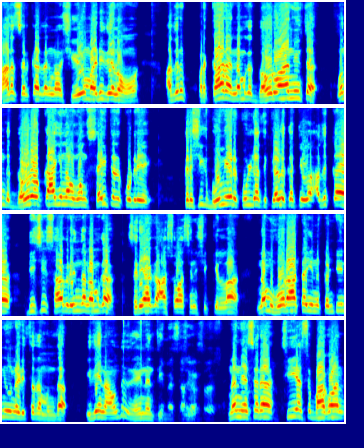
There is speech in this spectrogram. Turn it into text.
ಭಾರತ ಸರ್ಕಾರದಾಗ ನಾವು ಸೇವೆ ಮಾಡಿದೇನೋ ಅದ್ರ ಪ್ರಕಾರ ನಮ್ಗೆ ಗೌರವಾನ್ವಿತ ಒಂದು ಗೌರವಕ್ಕಾಗಿ ನಮ್ಗೆ ಒಂದು ಸೈಟ್ ಕೊಡ್ರಿ. ಕೃಷಿಗೆ ಭೂಮಿಯರ ಕೊಡ್ಲಿ ಅಂತ ಕೇಳಕತ್ತೀವಿ. ಅದಕ್ಕ ಡಿ ಸಿ ಸಾಹೇಬರಿಂದ ನಮ್ಗ ಸರಿಯಾಗಿ ಆಶ್ವಾಸನೆ ಸಿಕ್ಕಿಲ್ಲ. ನಮ್ಮ ಹೋರಾಟ ಇನ್ನು ಕಂಟಿನ್ಯೂ ನಡೀತದ ಮುಂದ. ಇದೇ ನಾವೊಂದು ವಿನಂತಿ. ನನ್ನ ಹೆಸರ C S Bhagwan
